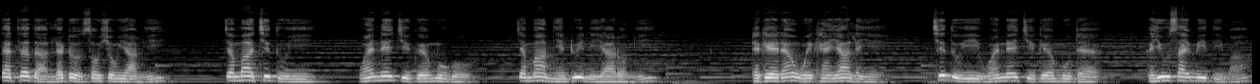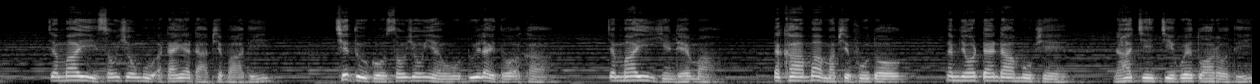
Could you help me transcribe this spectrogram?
တတ်သက်တာလက်တို့ဆုံးရှုံးရမည်ကျမချစ်သူ၏ဝမ်းနဲ့ကြည်ကွဲမှုကို ကျမမြင်တွေ့နေရတော့မည်တကယ်တမ်းဝန်ခံရလျင်ချစ်သူ၏ဝမ်းနဲ့ကြည်ကွဲမှုတက်ဂယုဆိုင်မိသည်မှာ ကျမ၏ဆုံးရှုံးမှုအတိုင်းအတာဖြစ်ပါသည်ချစ်သူကိုဆုံးရှုံးရန်ဟုတွေးလိုက်သောအခါကျမ၏ရင်ထဲမှာတခါမှမဖြစ်ဘူးသောနှမျောတန်းတာမှုဖြင့်နာကျင်ကြေကွဲသွားတော့သည်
